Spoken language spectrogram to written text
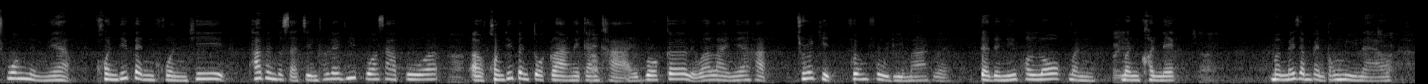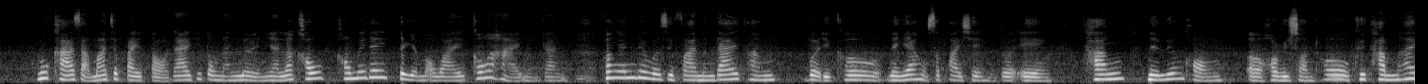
ช่วงหนึ่งเนี่ยคนที่เป็นคนที่ถ้าเป็นภาษาจีนเขาเรียกยี่ปัวซาปัวเอ่อคนที่เป็นตัวกลางในการขายโบรกเกอร์หรือว่าอะไรเนี่ยค่ะธุรกิจเฟื่องฟูดีมากเลย แต่เดี๋ยวนี้พอโลกมันมัน connect ใช่มันไม่จำเป็นต้องมีแล้ว ลูกค้าสามารถจะไปต่อได้ที่ตรงนั้นเลยเนี่ยแล้วเขาเขาไม่ได้เตรียมเอาไว้เขาก็หายเหมือนกัน เพราะงั้น diversify มันได้ทั้ง vertical ในแง่ของ supply chain ของตัวเอง ทั้งในเรื่องของเอ่อ horizontal คือทำให้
